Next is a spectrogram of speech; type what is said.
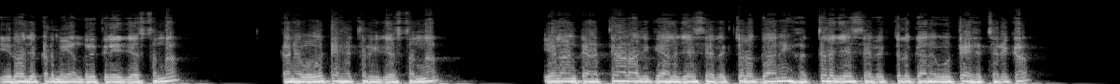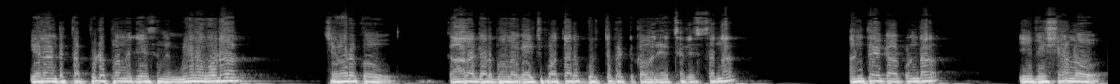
ఈ రోజు ఇక్కడ మీ అందరికీ తెలియజేస్తున్నా. కానీ ఒకటే హెచ్చరిక చేస్తున్నా. ఇలాంటి హత్యా రాజకీయాలు చేసే వ్యక్తులకు గాని హత్యలు చేసే వ్యక్తులకు గాని ఒకటే హెచ్చరిక. ఇలాంటి తప్పుడు పనులు చేసిన మీరు కూడా చివరకు కాలగర్భంలో గడిచిపోతారు గుర్తు పెట్టుకోమని హెచ్చరిస్తున్నా. అంతేకాకుండా ఈ విషయంలో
